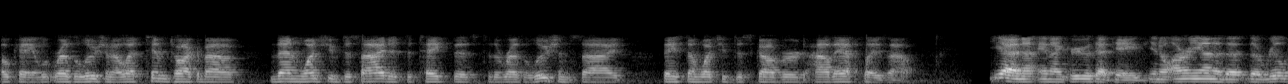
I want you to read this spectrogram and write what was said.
okay, resolution. I'll let Tim talk about then once you've decided to take this to the resolution side, based on what you've discovered, how that plays out. Yeah, and I, and I agree with that, Dave. You know, Ariana, the, the real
